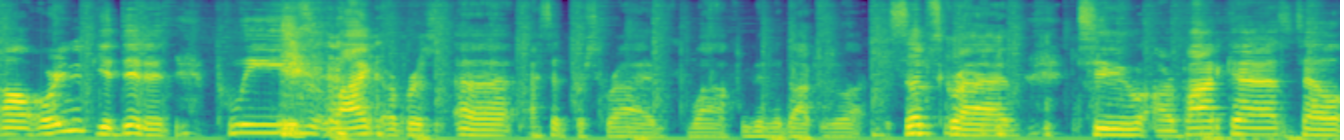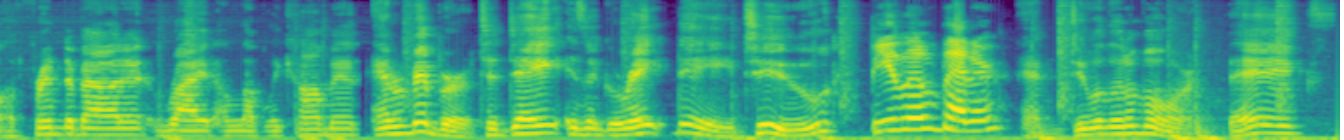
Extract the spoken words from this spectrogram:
uh, or even if you didn't, please like or pres- uh, I said prescribe. Wow, we've been the doctors a lot. Subscribe to our podcast. Tell a friend about it. Write a lovely comment. And remember, today is a great day to Be a little better. and do a little more. Thanks.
